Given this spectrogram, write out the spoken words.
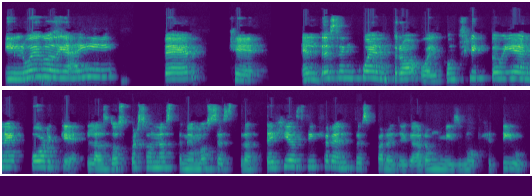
Y luego de ahí ver que el desencuentro o el conflicto viene porque las dos personas tenemos estrategias diferentes para llegar a un mismo objetivo.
